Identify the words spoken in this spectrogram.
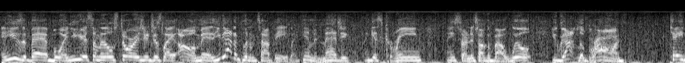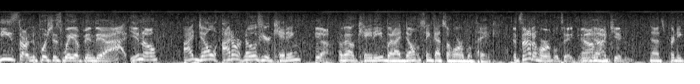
and he's a bad boy. And you hear some of those stories, you're just like, oh man, you got to put him top eight, like him and Magic. I guess Kareem. And he's starting to talk about Wilt. You got LeBron. KD's starting to push his way up in there. I, you know, I don't I don't know if you're kidding yeah, about KD, but I don't think that's a horrible take. it's not a horrible take, and I'm No. not kidding. No, it's pretty.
